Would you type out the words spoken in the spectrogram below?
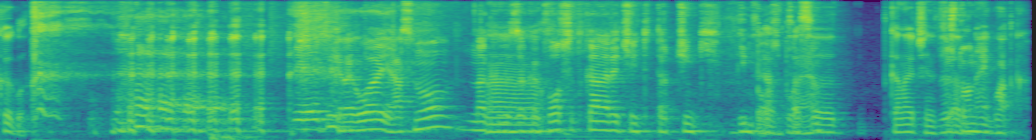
кръгла. Кръгла, ясно. На, за какво са така наречените тръпчинки? Сега, Димпълс, това са така наречените Защо не е гладка?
